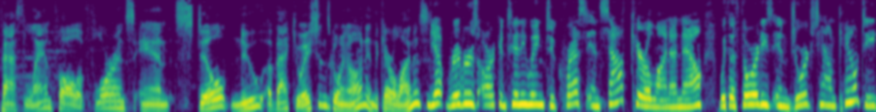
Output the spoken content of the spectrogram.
past landfall of Florence and still new evacuations going on in the Carolinas? Yep, rivers are continuing to crest in South Carolina now, with authorities in Georgetown County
